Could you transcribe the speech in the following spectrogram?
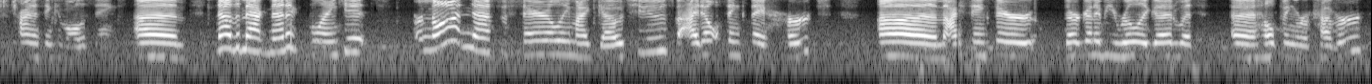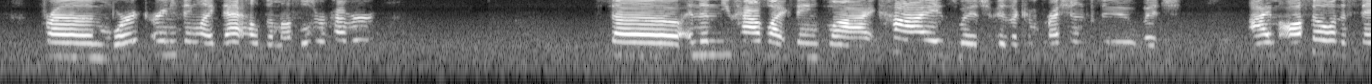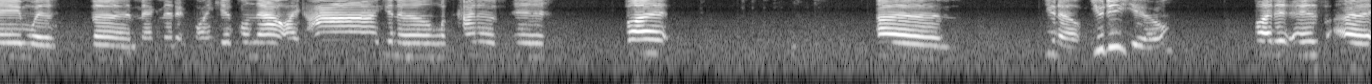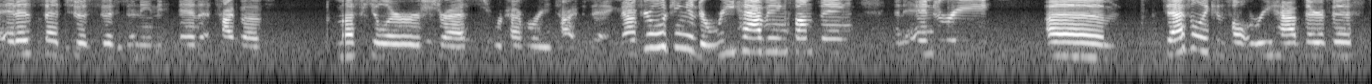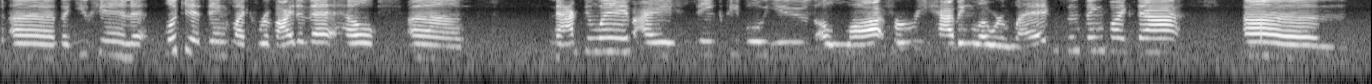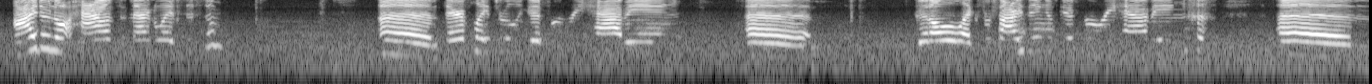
trying to think of all the things. Um, now the magnetic blankets are not necessarily my go-tos, but I don't think they hurt. Um, I think they're they're going to be really good with uh, helping recover from work or anything like that. Help the muscles recover. So, and then you have like things like hides, which is a compression suit, which I'm also on the same with the magnetic blankets on that. Like, ah, you know, it's kind of eh but um, you know, you do you. But it is uh, it is said to assist in in a type of muscular stress recovery type thing. Now, if you're looking into rehabbing something, an injury, um, definitely consult a rehab therapist. Uh, but you can look at things like Revitavet helps. Um, MagnaWave, I think people use a lot for rehabbing lower legs and things like that. Um, I do not have MagnaWave system. Um, TheraPlate's really good for rehabbing. Um, good old exercising is good for rehabbing. um,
